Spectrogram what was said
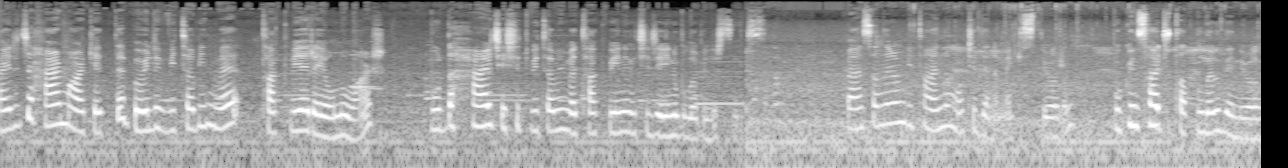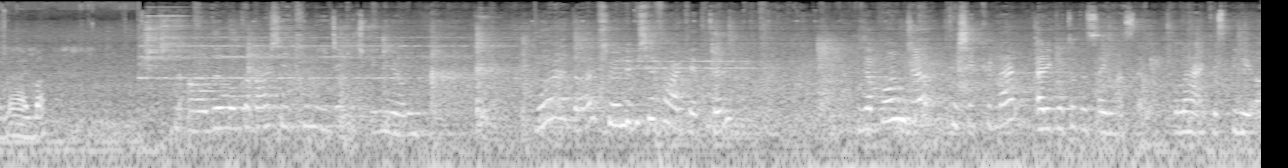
Ayrıca her markette böyle vitamin ve takviye reyonu var. Burada her çeşit vitamin ve takviyenin içeceğini bulabilirsiniz. Ben sanırım bir tane mochi denemek istiyorum. Bugün sadece tatlıları deniyorum galiba. Aldığım o kadar şey kim yiyecek hiç bilmiyorum. Bu arada şöyle bir şey fark ettim. Japonca teşekkürler arigato gozaimasu demek. Bunu herkes biliyor.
